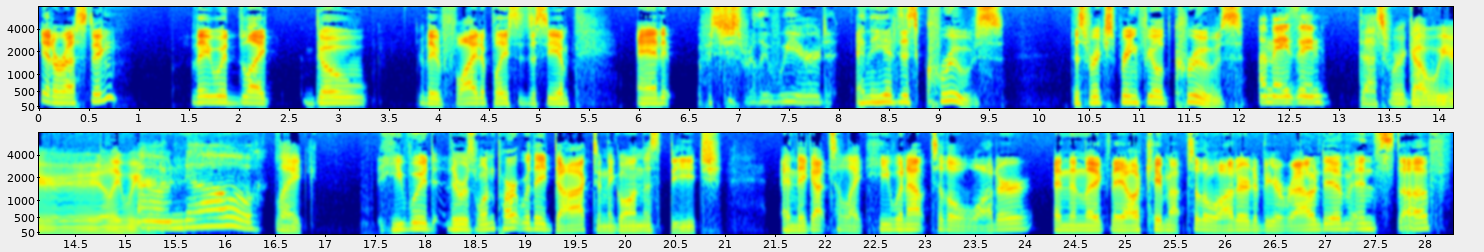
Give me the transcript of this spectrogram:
interesting. They would like go they would fly to places to see him and it was just really weird. And he had this cruise. This Rick Springfield cruise. Amazing. That's where it got really weird Oh no. like he would there was one part where they docked and they go on this beach and they got to like he went out to the water and then like they all came out to the water to be around him and stuff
